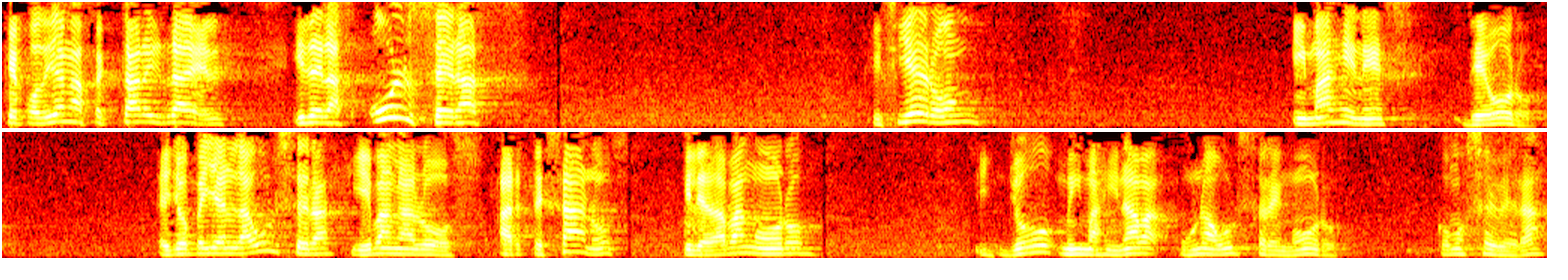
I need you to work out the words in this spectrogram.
que podían afectar a Israel. Y de las úlceras hicieron imágenes de oro. Ellos veían la úlcera, iban a los artesanos y le daban oro. Yo me imaginaba una úlcera en oro. ¿Cómo se verá?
